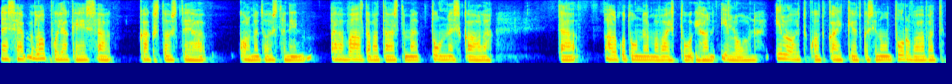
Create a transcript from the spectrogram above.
Näissä loppujakeissa 12 ja 13, niin aivan valtava taas tämä tunneskaala. Tämä alkutunnelma vaihtuu ihan iloon. Iloitkot kaikki, jotka sinun turvaavat.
